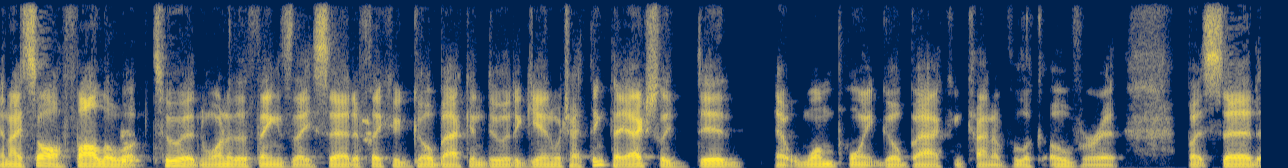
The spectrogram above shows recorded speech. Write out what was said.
And I saw a follow up to it. And one of the things they said, if they could go back and do it again, which I think they actually did at one point go back and kind of look over it, but said,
